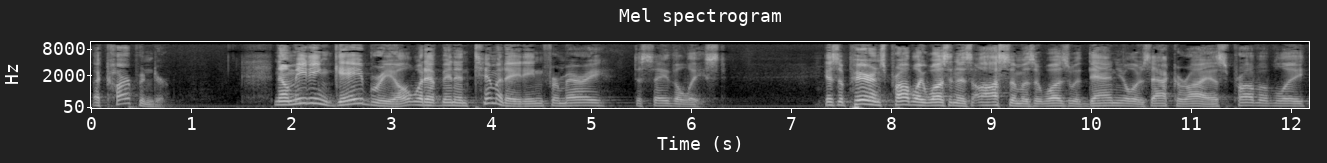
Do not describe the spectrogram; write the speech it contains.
a carpenter. Now, meeting Gabriel would have been intimidating for Mary, to say the least. His appearance probably wasn't as awesome as it was with Daniel or Zacharias. Probably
